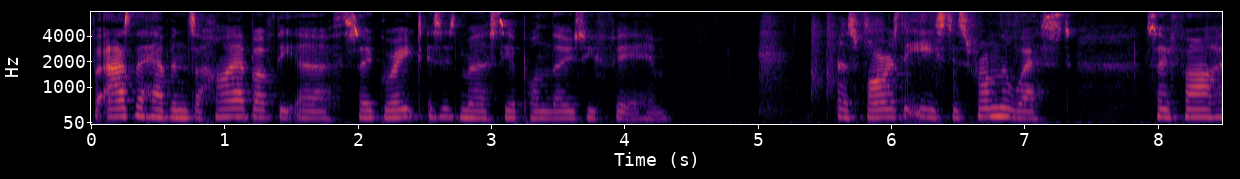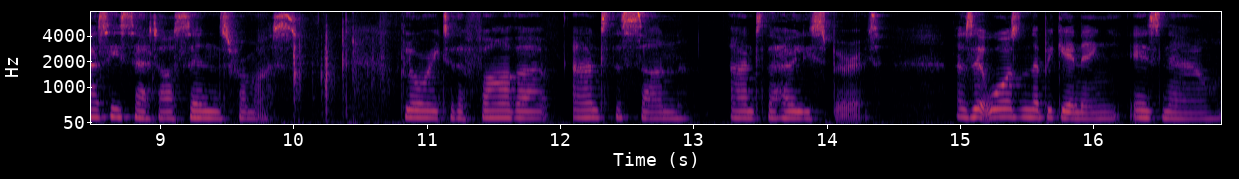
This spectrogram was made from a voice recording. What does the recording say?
For as the heavens are high above the earth, so great is his mercy upon those who fear him. As far as the east is from the west, so far has he set our sins from us. Glory to the Father, and to the Son, and to the Holy Spirit, as it was in the beginning, is now,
